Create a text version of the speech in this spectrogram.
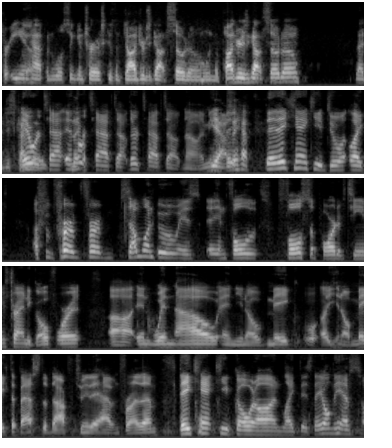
for Ian Yeah. Happ and Willson Contreras because the Dodgers got Soto, and when the Padres got Soto, that just kind They of were tapped, and they- they were tapped out. They're tapped out now. I mean, yeah they, they have they, they can't keep doing like for for someone who is in full full support of teams trying to go for it uh, and win now and you know make uh, you know make the best of the opportunity they have in front of them. They can't keep going on like this. They only have so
